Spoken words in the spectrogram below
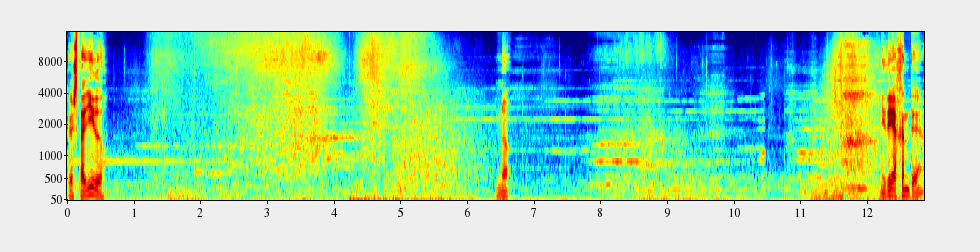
El estallido. No. Ni idea, gente, ¿eh?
